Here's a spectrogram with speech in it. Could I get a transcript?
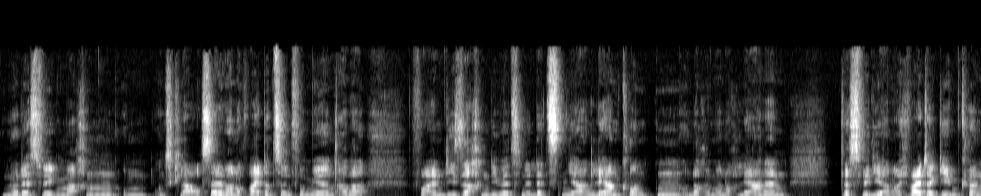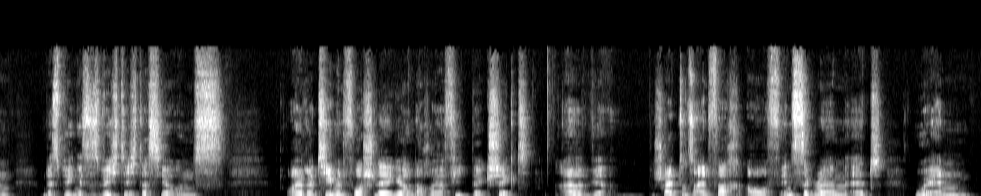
nur deswegen machen, um uns klar auch selber noch weiter zu informieren, aber vor allem die Sachen, die wir jetzt in den letzten Jahren lernen konnten und auch immer noch lernen, dass wir die an euch weitergeben können. Und deswegen ist es wichtig, dass ihr uns eure Themenvorschläge und auch euer Feedback schickt. Also wir schreibt uns einfach auf Instagram at un-informiert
